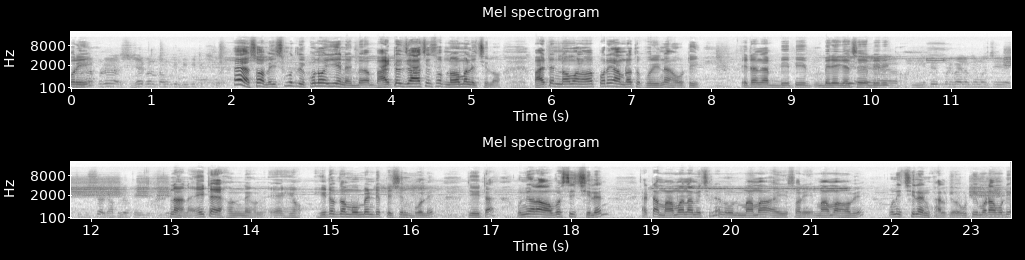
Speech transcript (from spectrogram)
করি। হ্যাঁ সব স্মুথলি কোনো ইয়ে নেই। ভাইটাল যা আছে সব নর্মালি ছিল। ভাইটাল নর্মাল হওয়ার পরে আমরা তো করি না ওটি। এটা না বিপি বেড়ে গেছে বিপি না না এটা এখন দেখুন হিট অফ দ্য মুভমেন্টে পেশেন্ট বলে যে এটা। উনারা অবশ্যই ছিলেন একটা মামা নামে ছিলেন ওর মামা সরি মামা হবে উনি ছিলেন কালকে। ওটি মোটামুটি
